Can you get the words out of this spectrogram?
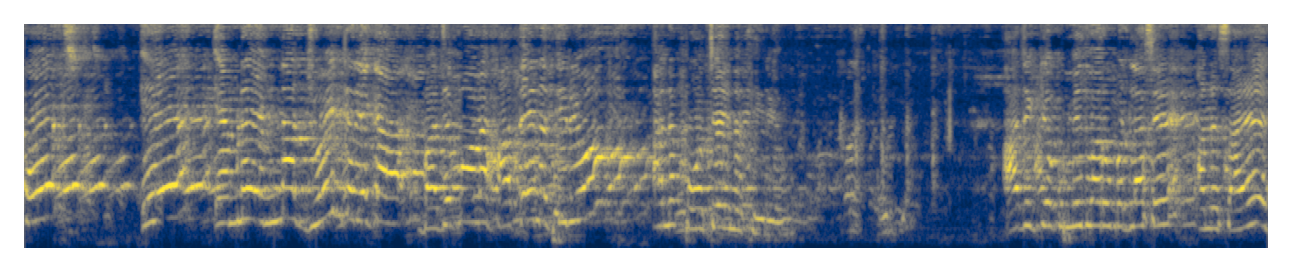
પહોંચ, એ એમણે એમના જોઈન કરીએ કે ભાજપમાં હવે હાથે નથી રહ્યો અને પહોંચે નથી રહ્યું. આજે ક્યાંક ઉમેદવારો બદલાશે. અને સાહેબ,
